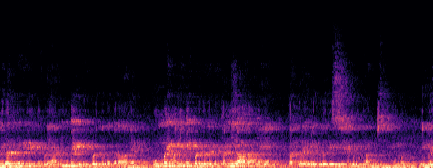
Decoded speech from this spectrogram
பிறர் மீது எங்களுடைய அன்பை வெளிப்படுத்தத்தக்கதாக உண்மை மகிமைப்படுத்தத்தக்க தண்ணீராக அமைய தத்திர எங்களுக்கு உதவி செய்யும்படிக்கு நாங்கள் சிந்திக்கின்றோம் எங்களை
